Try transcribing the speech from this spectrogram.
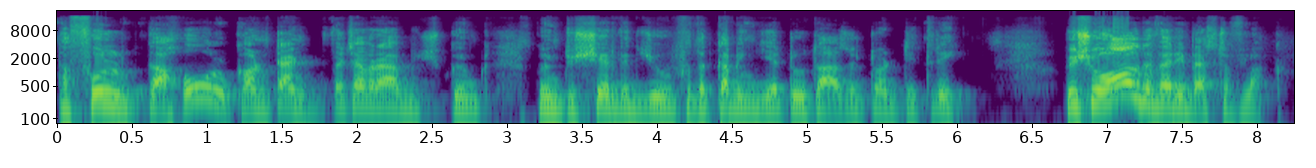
the full, the whole content, whichever I'm going to share with you for the coming year 2023. Wish you all the very best of luck.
